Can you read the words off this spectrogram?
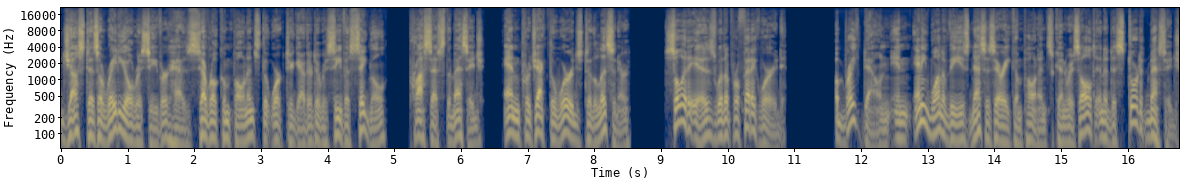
Just as a radio receiver has several components that work together to receive a signal, process the message, and project the words to the listener, so it is with a prophetic word. A breakdown in any one of these necessary components can result in a distorted message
